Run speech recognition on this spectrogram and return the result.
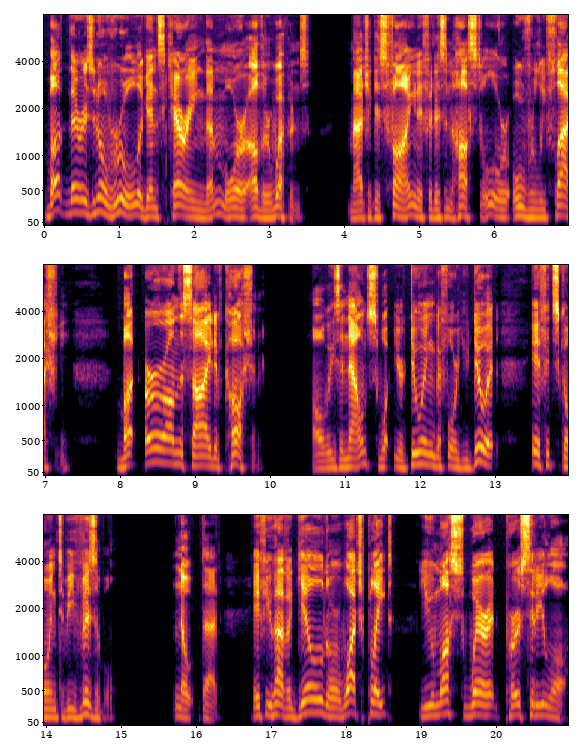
but there is no rule against carrying them or other weapons. Magic is fine if it isn't hostile or overly flashy, but err on the side of caution. Always announce what you're doing before you do it if it's going to be visible. Note that if you have a guild or watch plate, you must wear it per city law.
